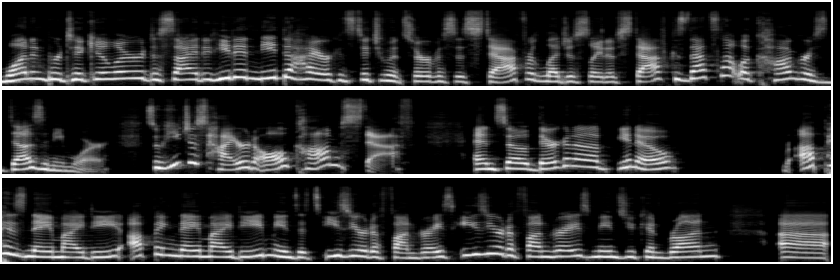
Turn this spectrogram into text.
one in particular decided he didn't need to hire constituent services staff or legislative staff because that's not what Congress does anymore. So he just hired all com staff. And so they're going to, you know, up his name ID. Upping name ID means it's easier to fundraise. Easier to fundraise means you can run uh,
